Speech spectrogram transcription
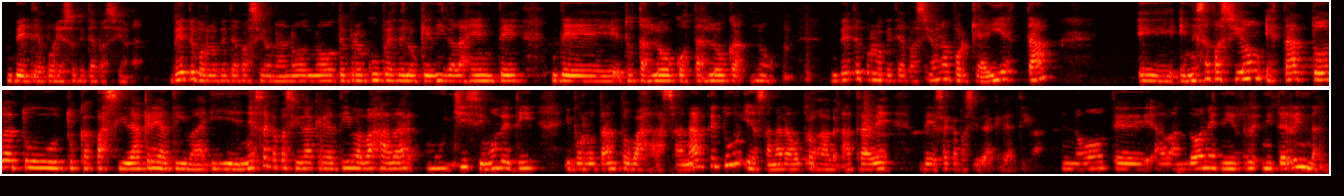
vete a por eso que te apasiona. Vete por lo que te apasiona, no, no te preocupes de lo que diga la gente, de tú estás loco, estás loca, no. Vete por lo que te apasiona porque ahí está, eh, en esa pasión está toda tu, tu, capacidad creativa y en esa capacidad creativa vas a dar muchísimo de ti y por lo tanto vas a sanarte tú y a sanar a otros a, través de esa capacidad creativa no te abandones ni, ni te rindas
